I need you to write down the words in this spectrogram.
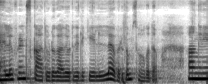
ഹലോ ഫ്രണ്ട്സ് കാത്തോട് കാത്തോടത്തിലേക്ക് എല്ലാവർക്കും സ്വാഗതം. അങ്ങനെ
